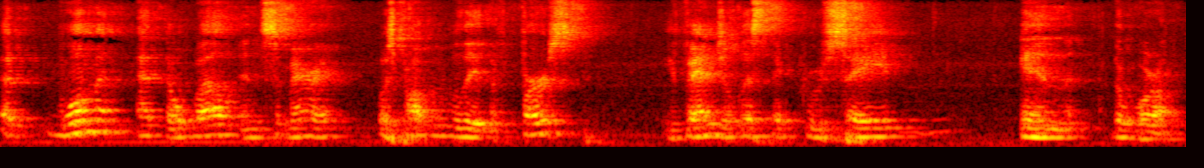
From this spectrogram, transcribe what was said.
That woman at the well in Samaria was probably the first evangelistic crusade in the world.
